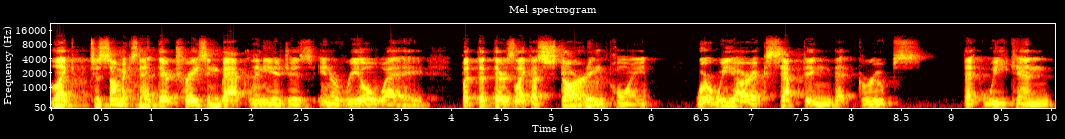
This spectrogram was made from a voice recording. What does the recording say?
like to some extent they're tracing back lineages in a real way, but that there's like a starting point where we are accepting that groups that we can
